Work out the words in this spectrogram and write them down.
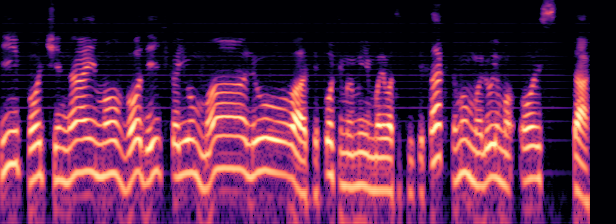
і починаємо водичкою малювати. Поки ми вміємо малювати тільки так, тому малюємо ось так.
